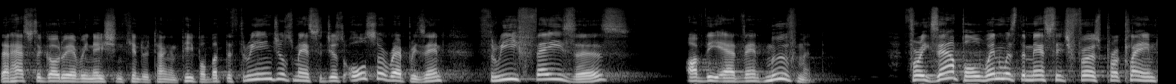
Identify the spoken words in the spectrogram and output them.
that has to go to every nation, kindred, tongue, and people, but the three angels' messages also represent three phases of the Advent movement. For example, when was the message first proclaimed?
